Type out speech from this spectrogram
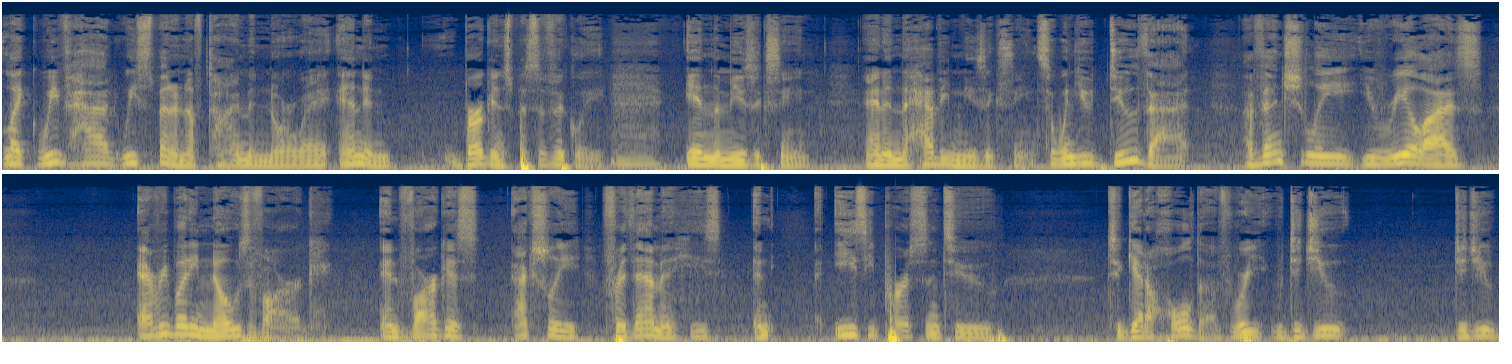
like we've had we spent enough time in Norway and in Bergen specifically in the music scene and in the heavy music scene. So when you do that, eventually you realize everybody knows Varg and Varg is actually for them he's an easy person to to get a hold of. Were you, did you did you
